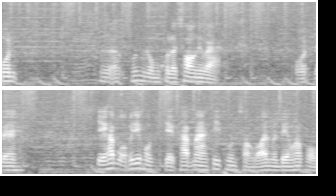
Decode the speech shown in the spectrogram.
งุนเออพุ่มันลงคนละช่องดีกว่าอดเลยโอเคครับบวกไปที่67ครับมาที่ทุน 200 เหมือนเดิมครับผม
